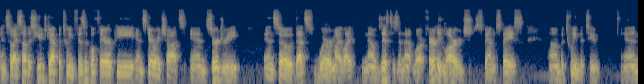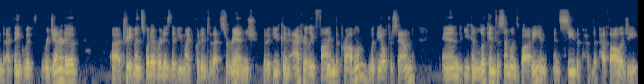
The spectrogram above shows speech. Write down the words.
And so I saw this huge gap between physical therapy and steroid shots and surgery. And so that's where my life now exists, is in that lar- fairly large span of space um, between the two. And I think with regenerative uh, treatments, whatever it is that you might put into that syringe, but if you can accurately find the problem with the ultrasound, and you can look into someone's body and, and see the, the pathology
